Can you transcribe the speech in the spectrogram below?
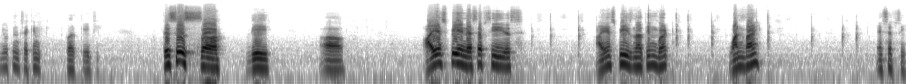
Newton second per kg. This is uh, the uh, ISP and SFC is ISP is nothing but 1 by SFC.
